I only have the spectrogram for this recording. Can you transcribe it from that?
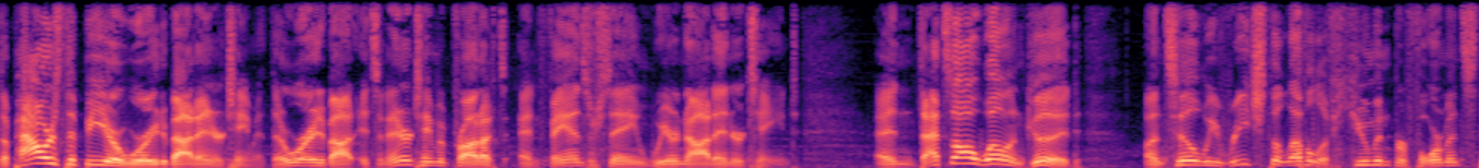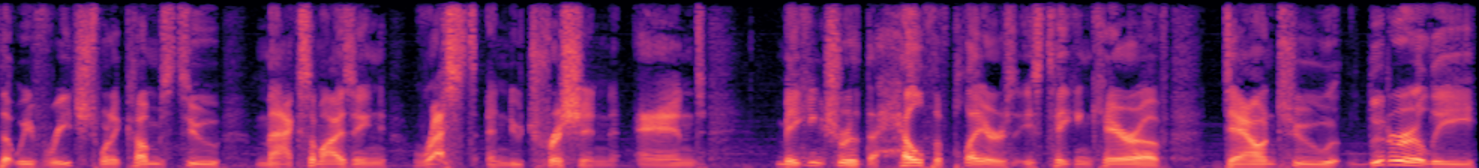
the powers that be are worried about entertainment. They're worried about it's an entertainment product, and fans are saying we're not entertained. And that's all well and good until we reach the level of human performance that we've reached when it comes to maximizing rest and nutrition and making sure that the health of players is taken care of down to literally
